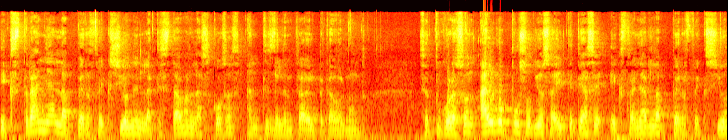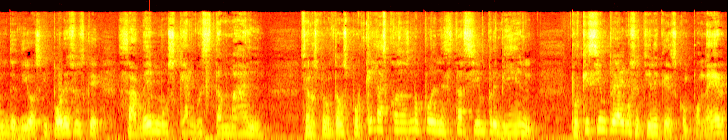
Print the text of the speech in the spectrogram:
extraña la perfección en la que estaban las cosas antes de la entrada del pecado al mundo. O sea, tu corazón, algo puso Dios ahí que te hace extrañar la perfección de Dios y por eso es que sabemos que algo está mal. O sea, nos preguntamos, ¿por qué las cosas no pueden estar siempre bien? ¿Por qué siempre algo se tiene que descomponer?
